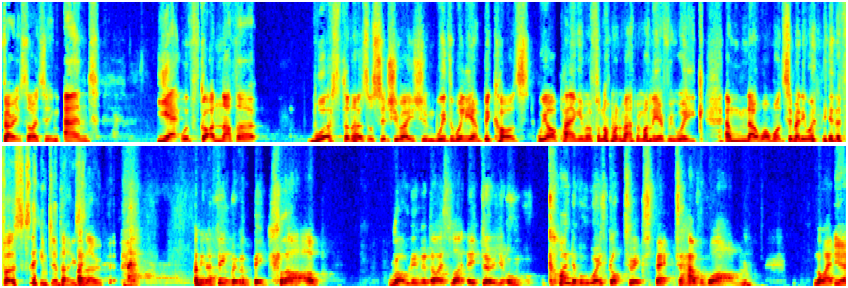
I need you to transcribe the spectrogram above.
very exciting. And yet we've got another worse than Özil situation with Willian because we are paying him a phenomenal amount of money every week, and no one wants him anywhere near the first team, do they? So I mean, I think with a big club rolling the dice like they do, you kind of always got to expect to have one like Yeah,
